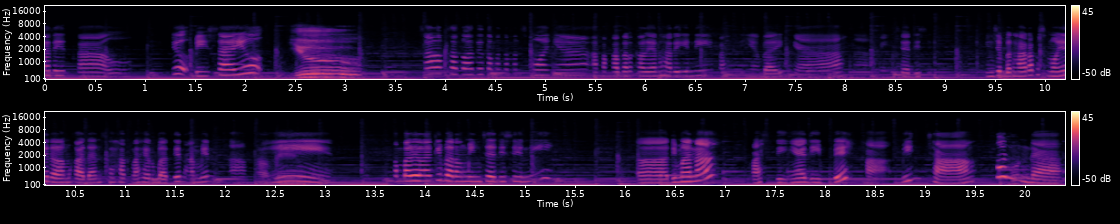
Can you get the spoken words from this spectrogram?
Cari tahu. Yuk bisa yuk. yuk Salam satu hati teman-teman semuanya. Apa kabar kalian hari ini? Pastinya baik ya. Nah, Mince di Mince berharap semuanya dalam keadaan sehat lahir batin. Amin. Amin. Amin. Kembali lagi bareng Mince di sini. Eh, di mana? Pastinya di BH Bincang Honda.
